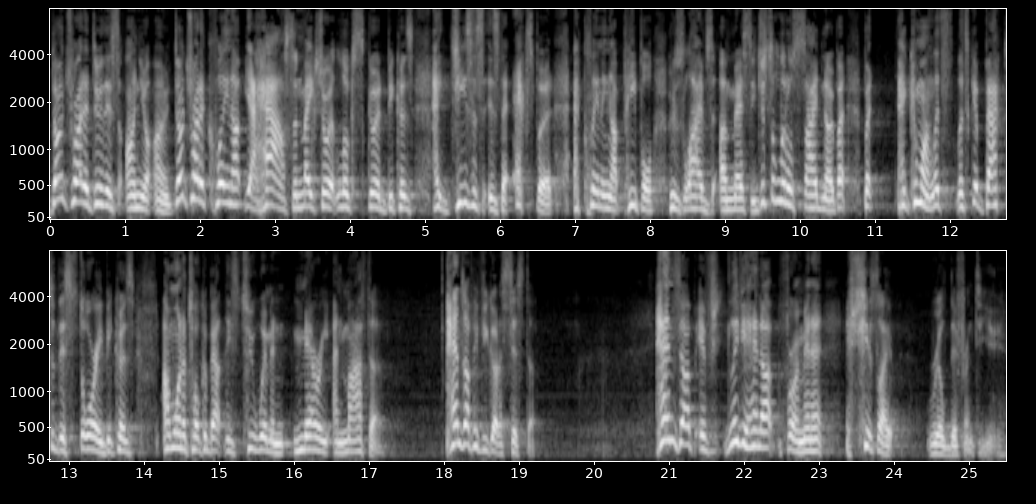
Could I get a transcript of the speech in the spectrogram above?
Don't try to do this on your own. Don't try to clean up your house and make sure it looks good because, hey, Jesus is the expert at cleaning up people whose lives are messy. Just a little side note, but, but hey, come on, let's, let's get back to this story because I want to talk about these two women, Mary and Martha. Hands up if you've got a sister. Hands up if, leave your hand up for a minute if she's like real different to you.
